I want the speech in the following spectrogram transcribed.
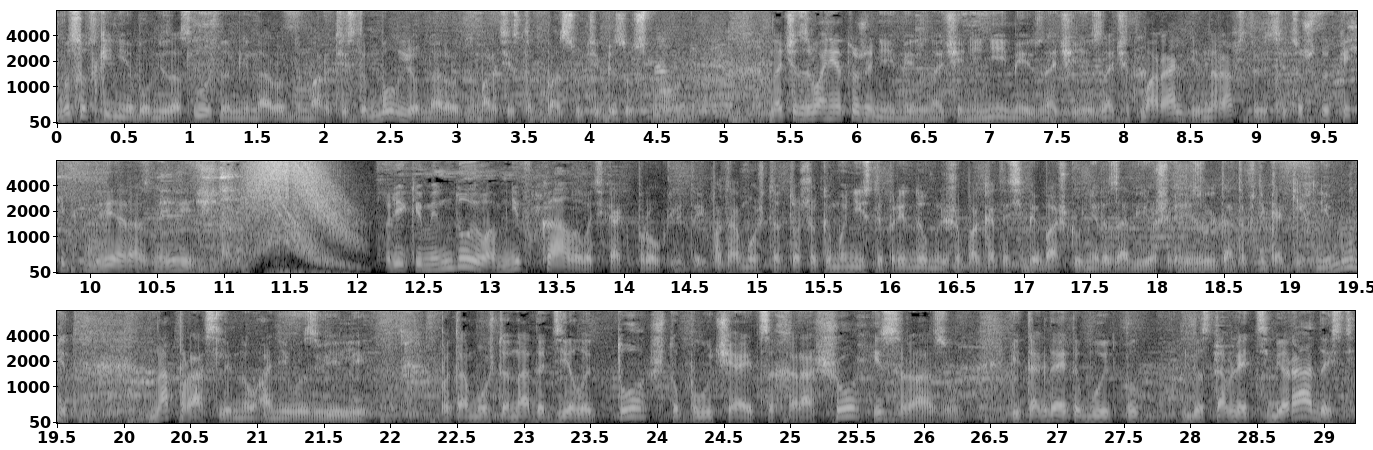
Высоцкий не был ни заслуженным, ни народным артистом. Был ли он народным артистом, по сути? Безусловно. Значит, звания тоже не имеют значения, не имеют значения. Значит, мораль и нравственность – это что-то какие-то две разные вещи. Рекомендую вам не вкалывать как проклятый, потому что то, что коммунисты придумали, что пока ты себе башку не разобьешь, результатов никаких не будет, напраслину они возвели. Потому что надо делать то, что получается хорошо и сразу. И тогда это будет доставлять тебе радость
